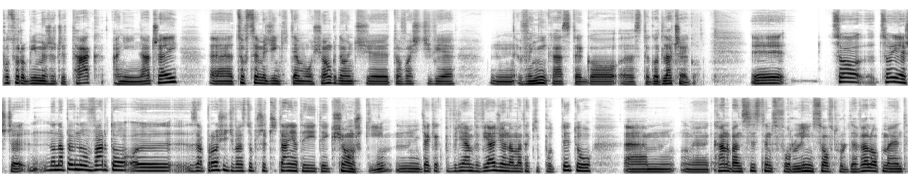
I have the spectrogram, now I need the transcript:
po co robimy rzeczy tak, a nie inaczej, co chcemy dzięki temu osiągnąć, to właściwie mm, wynika z tego, z tego dlaczego. Co, co jeszcze? No na pewno warto zaprosić Was do przeczytania tej, tej książki. Mm, tak jak powiedziałem w wywiadzie, ona ma taki podtytuł um, Kanban Systems for Lean Software Development.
